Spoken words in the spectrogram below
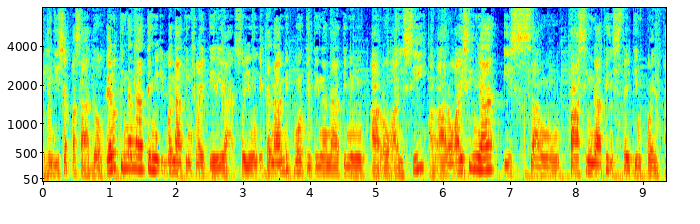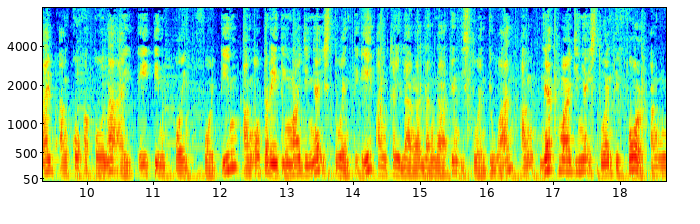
hindi siya pasado. Pero tingnan natin yung iba nating criteria. So, yung economic mo, titingnan natin yung ROIC. Ang ROIC niya is ang passing natin is 13.5. Ang Coca-Cola ay 18.14. Ang operating margin niya is 28. Ang kailangan lang natin is 21. Ang net margin niya is 24. Ang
